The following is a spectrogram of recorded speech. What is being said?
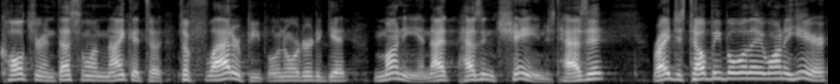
culture in Thessalonica, to, to flatter people in order to get money. And that hasn't changed, has it? Right? Just tell people what they want to hear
